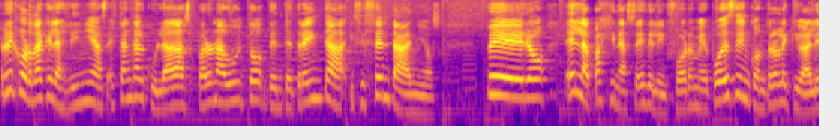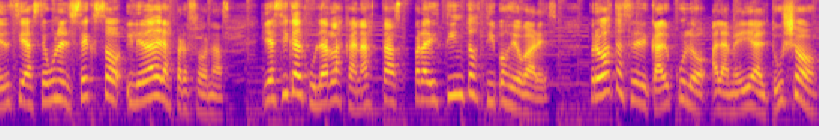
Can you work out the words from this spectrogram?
Recordá que las líneas están calculadas para un adulto de entre 30 y 60 años, pero en la página 6 del informe podés encontrar la equivalencia según el sexo y la edad de las personas, y así calcular las canastas para distintos tipos de hogares. ¿Probaste hacer el cálculo a la medida del tuyo?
